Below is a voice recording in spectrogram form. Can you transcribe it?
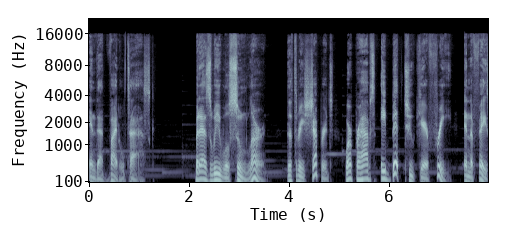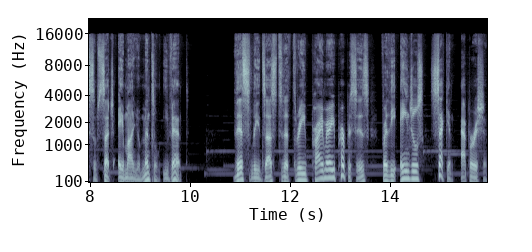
in that vital task. But as we will soon learn, the three shepherds were perhaps a bit too carefree in the face of such a monumental event. This leads us to the three primary purposes for the angel's second apparition.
